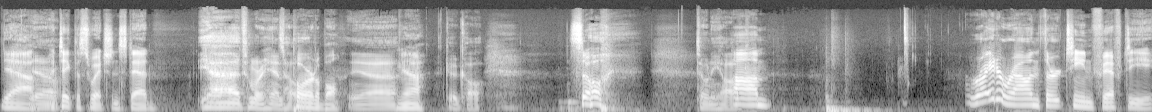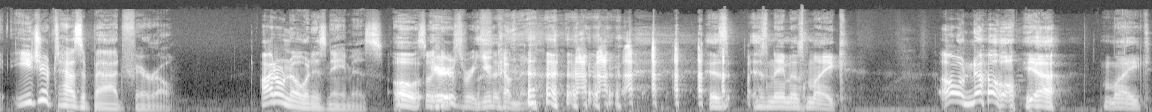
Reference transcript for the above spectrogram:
Yeah, Yeah. I take the Switch instead. Yeah, it's more handheld. Portable. yeah, Yeah. good call, So, Tony Hawk. um, right around 1350, Egypt has a bad pharaoh. I don't know what his name is. oh, So here, here's where you come in. his his name is Mike. oh no! Yeah, Mike.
